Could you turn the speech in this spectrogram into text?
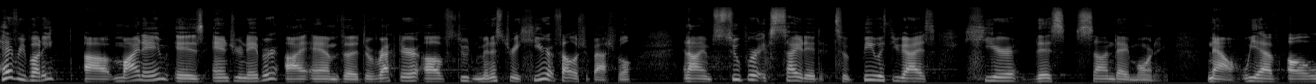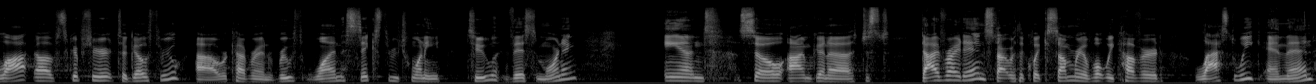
Hey, everybody. Uh, my name is Andrew Neighbor. I am the Director of Student Ministry here at Fellowship Asheville, and I am super excited to be with you guys here this Sunday morning. Now, we have a lot of scripture to go through. Uh, we're covering Ruth 1 6 through 22 this morning. And so I'm going to just dive right in, start with a quick summary of what we covered last week, and then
